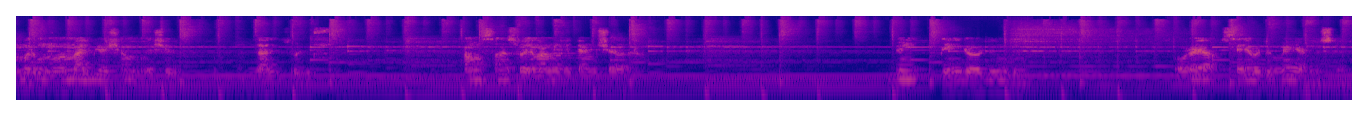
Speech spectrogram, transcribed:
Umarım normal bir yaşam yaşayıp güzel ölürsün. Ama sana söylemem gereken bir şey var. Dün beni gördüğün gün oraya seni öldürmeye gelmiştim.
